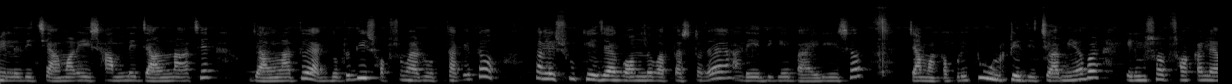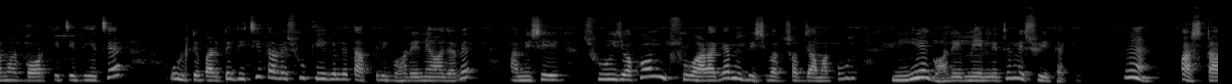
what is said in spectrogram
মেলে দিচ্ছে। আমার এই সামনে জানলা আছে। জানলাতেও এক দুটো দিয়ে সবসময় রোদ থাকে তো। তাহলে শুকিয়ে যায়, গন্ধ বাতাসটা যায়। আর এদিকে বাইরে এসব জামা কাপড় একটু উল্টে দিচ্ছি। আমি আবার এগুলো সব সকালে আমার বর কেচে দিয়েছে। উল্টে পাল্টে দিচ্ছি, তাহলে শুকিয়ে গেলে তাড়াতাড়ি ঘরে নেওয়া যাবে। আমি সেই শুই যখন শোয়ার আগে আমি বেশিরভাগ সব জামা কাপড় নিয়ে ঘরে মেলে টেলে শুয়ে থাকি হ্যাঁ? পাঁচটা,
